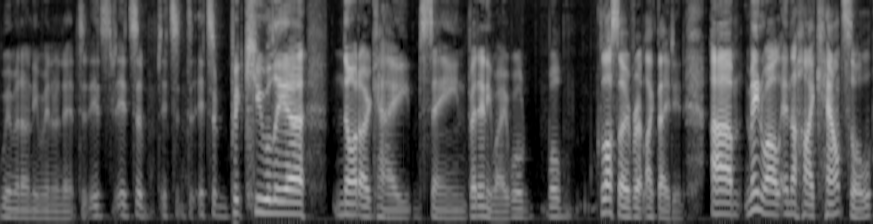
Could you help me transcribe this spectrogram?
women only women it. It's it's a it's it's a peculiar not okay scene. But anyway we'll we'll gloss over it like they did. Um, meanwhile, in the High Council,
